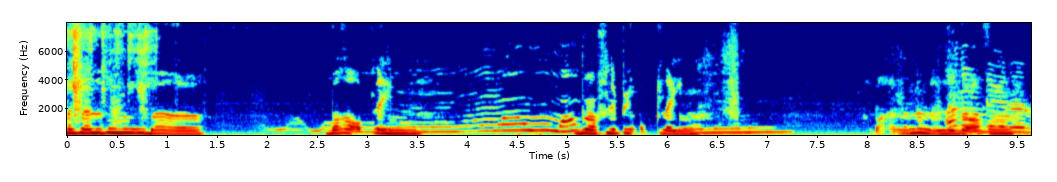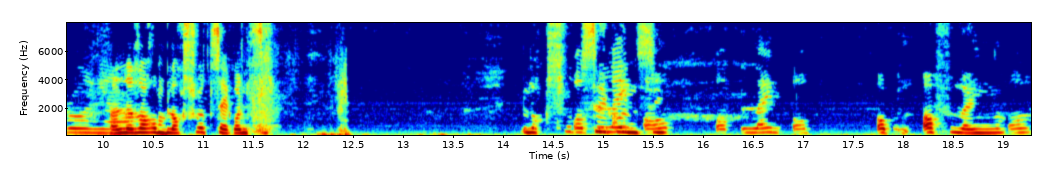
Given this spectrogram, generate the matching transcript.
Baka naglalaro ng iba. Baka offline. Bro, flipping offline. Baka ano na, nalaro akong... Nalaro akong Bloxfruit Second C. Bloxfruit Second C. Offline off Off, offline. off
